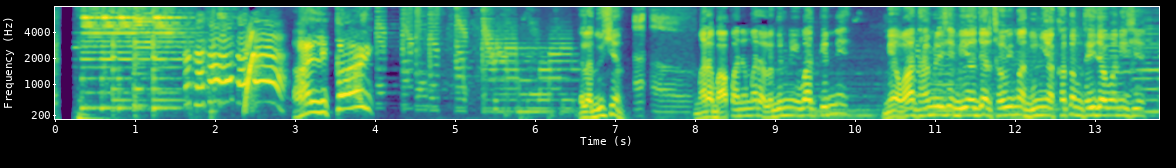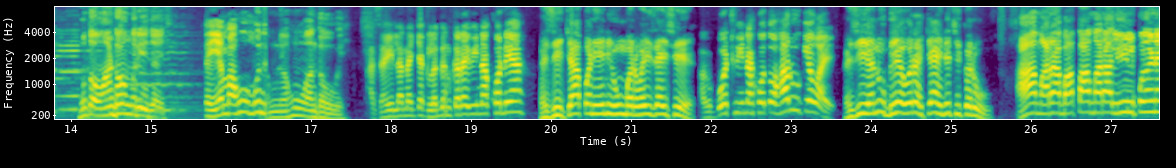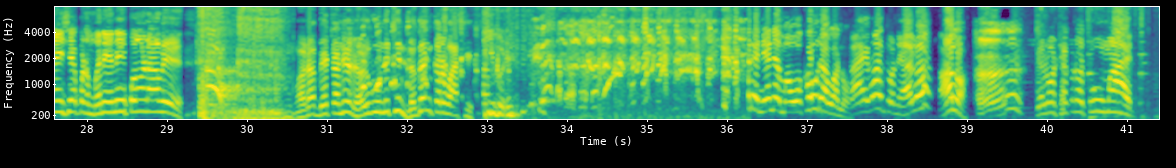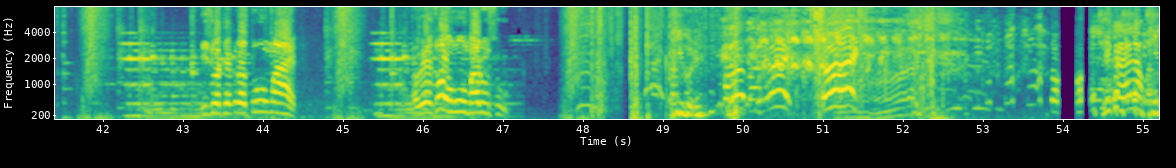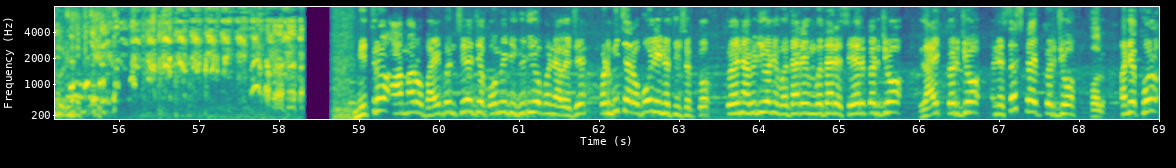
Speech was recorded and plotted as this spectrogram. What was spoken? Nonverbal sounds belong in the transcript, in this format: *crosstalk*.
હાલ નીકળ. એલા દુષ્યંત મારા બાપાને મારા લગ્નની વાત કરીને મેં વાત સાંભળી છે બે હજાર છવ્વીસમાં દુનિયા ખતમ થઈ જવાની છે. હું તો વાંઢો મરી જાય તો એમાં હું મુંજ તમને હું વાંધો હોય? આ ઝાઈલાના ક્યાંક લગ્ન કરાવી નાખો ને હજી ક્યાં પણ એની ઉંમર વહી જાય છે. હવે ગોઠવી નાખો તો સારું કેવાય હજી એનું બે વર્ષ ક્યાંય નથી કરવું. હા મારા બાપા મારા લીલ પરણાય છે પણ મને નહીં પણ આવે મારા બેટાને રળવું નથી લગ્ન કરવા છે. *laughs* અરે ને એને માવો ખવડાવવાનો. કાંઈ વાંધો ને હાલો? હાલો. પેલો ઠેકડો તું માર. બીજો ઠેકડો તું માર. હવે જો હું મારું છું. *laughs* *laughs* ઠીક હે, હાલો. મિત્રો આ મારો ભાઈબંધ છે જે કોમેડી વીડિયો બનાવે છે પણ બિચારો બોલી નથી શકતો. તો એના વિડીયોને વધારે વધારે શેર કરજો લાઈક કરજો અને સબસ્ક્રાઇબ કરજો. ફોલો અને ફોલો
